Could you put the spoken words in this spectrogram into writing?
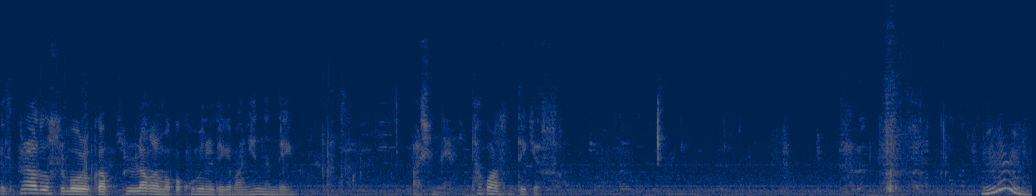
에스페라도스를 먹을까 블랑을 먹을까 고민을 되게 많이 했는데 맛있네. 탁월한 선택이었어. 음음!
